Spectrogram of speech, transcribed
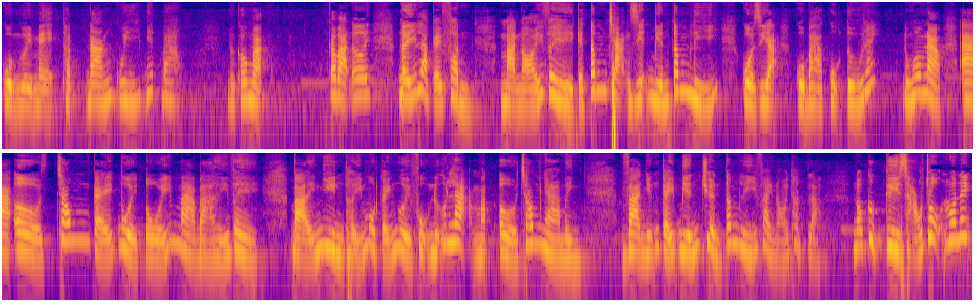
của người mẹ thật đáng quý biết bao. Được không ạ? Các bạn ơi, đấy là cái phần mà nói về cái tâm trạng diễn biến tâm lý của gì ạ? Của bà cụ tứ đấy. Đúng không nào? À ở trong cái buổi tối mà bà ấy về Bà ấy nhìn thấy một cái người phụ nữ lạ mặt ở trong nhà mình và những cái biến chuyển tâm lý phải nói thật là Nó cực kỳ xáo trộn luôn ấy.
